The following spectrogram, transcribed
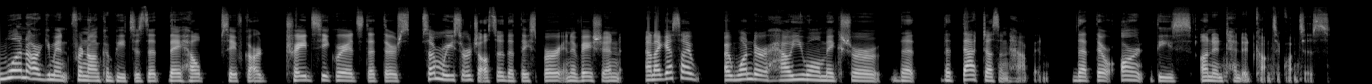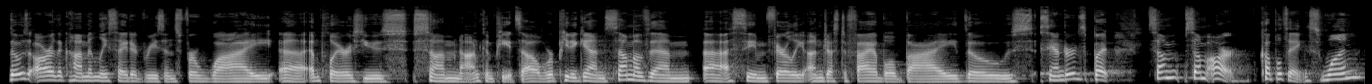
One argument for non competes is that they help safeguard trade secrets, that there's some research also that they spur innovation. And I guess I, I wonder how you all make sure that, that that doesn't happen, that there aren't these unintended consequences. Those are the commonly cited reasons for why uh, employers use some non-competes. I'll repeat again, some of them uh, seem fairly unjustifiable by those standards, but some some are. A couple things. One,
